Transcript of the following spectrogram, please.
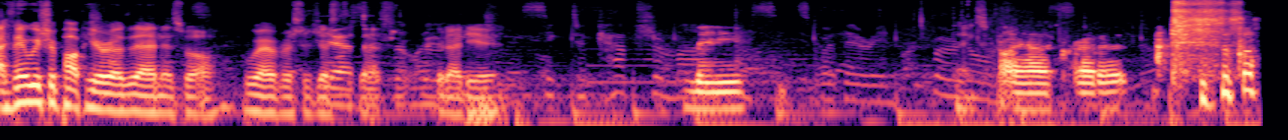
I think we should pop hero then as well. Whoever suggested Yeah, that. definitely. Good idea. Me. Thanks, I have credit.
